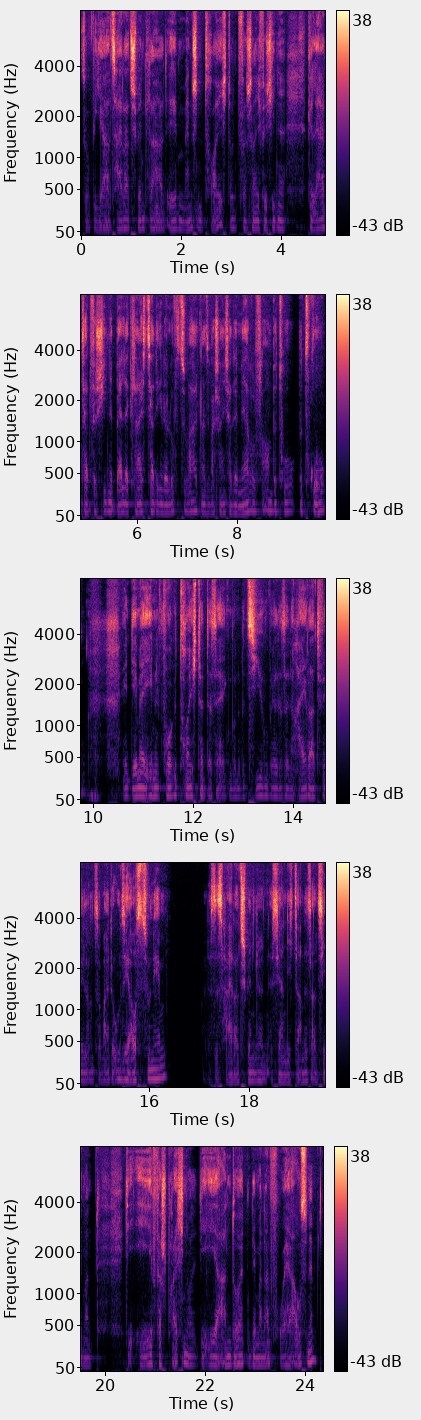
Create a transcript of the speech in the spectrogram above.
so wie er als Heiratsschwindler halt eben Menschen täuscht und wahrscheinlich verschiedene, gelernt hat, verschiedene Bälle gleichzeitig in der Luft zu halten. Also wahrscheinlich hat er mehrere Frauen betrogen, indem er ihnen vorgetäuscht hat, dass er irgendwo eine Beziehung will, dass er eine Heirat will und so weiter, um sie auszunehmen. Das ist Heiratsschwindeln, ist ja nichts anderes als jemand die Ehe versprechen oder die Ehe andeuten, den man dann vorher ausnimmt.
